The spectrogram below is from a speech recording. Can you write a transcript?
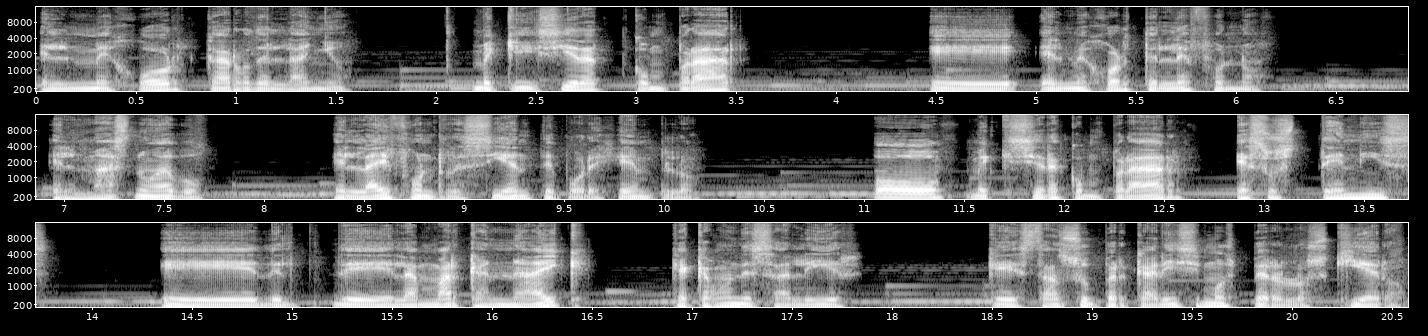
el mejor carro del año. Me quisiera comprar eh, el mejor teléfono, el más nuevo, el iPhone reciente, por ejemplo. O me quisiera comprar esos tenis eh, de, de, la marca Nike que acaban de salir, que están súper carísimos, pero los quiero.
